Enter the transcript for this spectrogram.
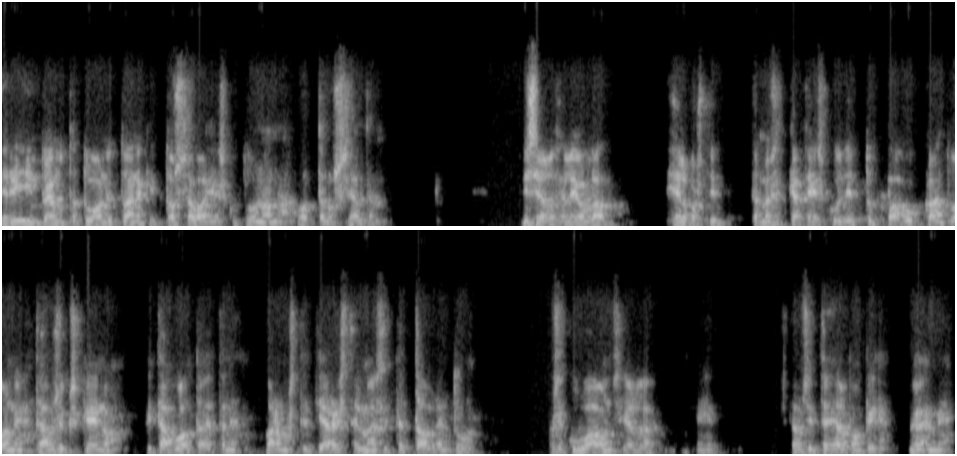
eri hintoja, mutta tuo on nyt ainakin tuossa vaiheessa, kun tuon on ottanut sieltä. Niin sellaiselle, jolla helposti tämmöiset käteiskuitit tuppaa hukkaantua, niin tämä on yksi keino pitää huolta, että ne varmasti järjestelmään sitten tallentuu. Kun se kuva on siellä, niin sitä on sitten helpompi myöhemmin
